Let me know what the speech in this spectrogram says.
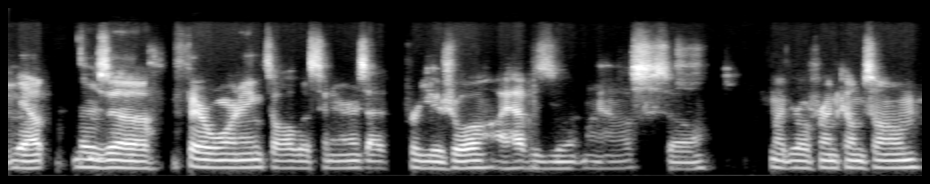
yep. There's a fair warning to all listeners as per usual. I have a zoo at my house, so my girlfriend comes home,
